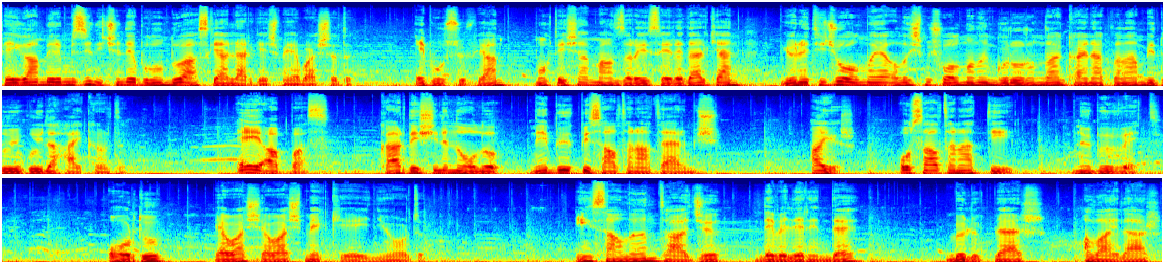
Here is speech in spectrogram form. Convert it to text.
peygamberimizin içinde bulunduğu askerler geçmeye başladı. Ebu Süfyan muhteşem manzarayı seyrederken yönetici olmaya alışmış olmanın gururundan kaynaklanan bir duyguyla haykırdı. Ey Abbas! Kardeşinin oğlu ne büyük bir saltanata ermiş. Hayır, o saltanat değil, nübüvvet. Ordu yavaş yavaş Mekke'ye iniyordu. İnsanlığın tacı develerinde bölükler, alaylar,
